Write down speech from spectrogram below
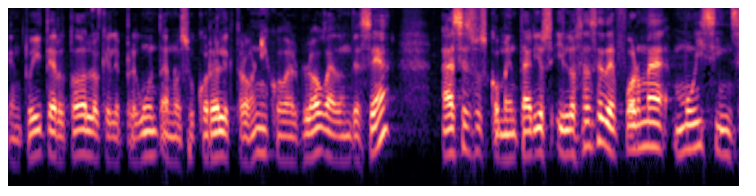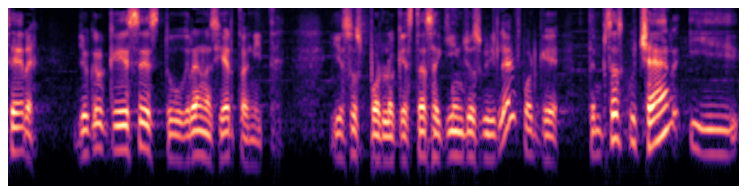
en Twitter todo lo que le preguntan o su correo electrónico o al blog a donde sea, hace sus comentarios y los hace de forma muy sincera. Yo creo que ese es tu gran acierto, Anita. Y eso es por lo que estás aquí en Just Green Life, porque te empecé a escuchar y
